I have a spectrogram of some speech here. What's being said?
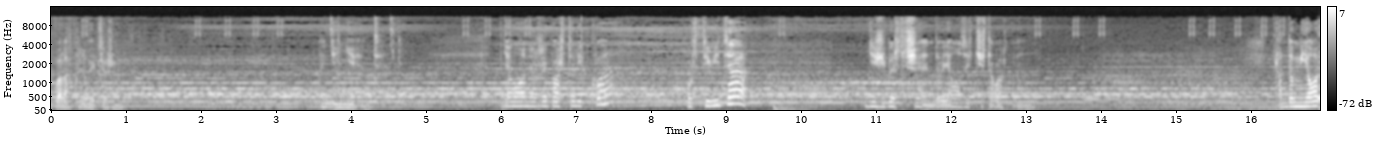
uguale a quello che già c'ho. Quindi niente. Andiamo nel reparto di qua. Furtività 10%, vediamo se ci sta qualcosa. Quando mi ho...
